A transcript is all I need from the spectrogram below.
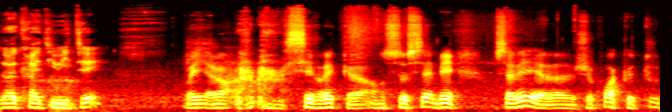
de la créativité. Oui, alors c'est vrai qu'on se sait, mais vous savez, euh, je crois que tout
